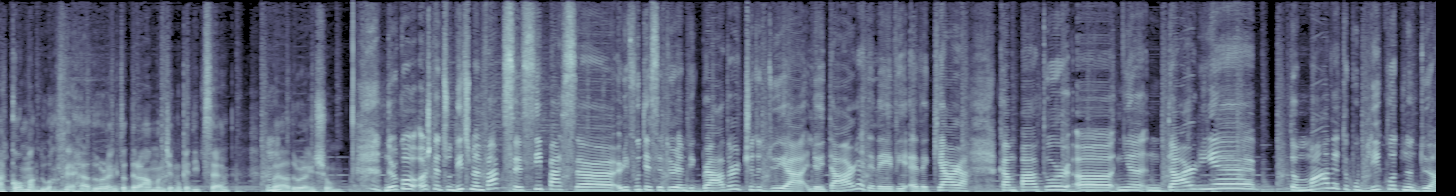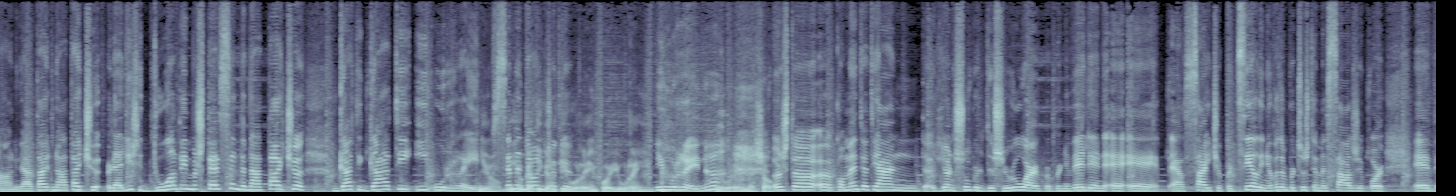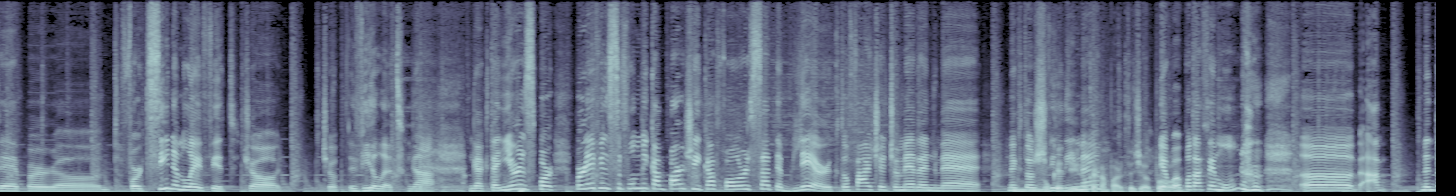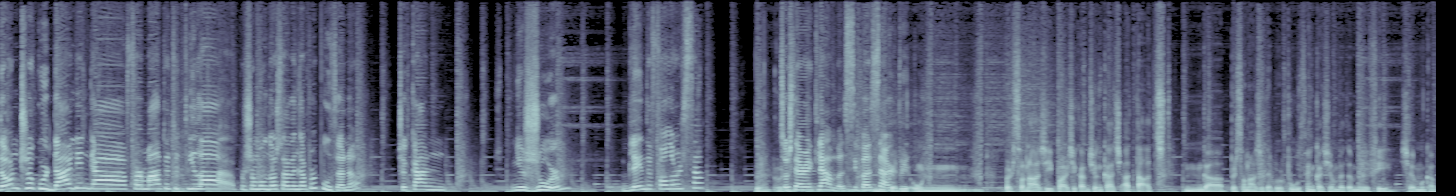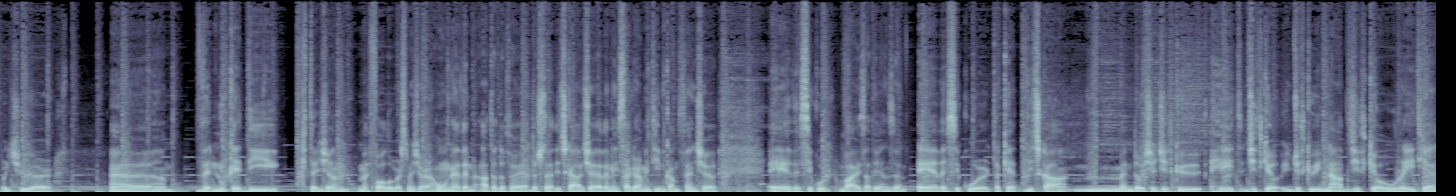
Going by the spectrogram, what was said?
akoma duan e adhurojnë këtë dramën që nuk e di pse, po e mhm. adhurojnë shumë. Ndërkohë është e çuditshme në fakt se si pas uh, rifutjes së tyre në Big Brother, që të dyja lojtaret edhe Efi edhe Kiara kanë patur uh, një ndarje të madhe të publikut në dy anë, nga ata në ata që realisht i duan dhe i mbështesin dhe në ata që gati gati i urrejnë. Jo, Se jo gati gati i urrejnë, po i urrejnë. I urrejnë, ha. I urrejnë shumë. Është uh, komentet janë lënë shumë për të dëshiruar për për nivelin e e e asaj që përcjellin, jo vetëm për çështje mesazhi, por edhe për uh, forcën e mllefit që që vjellet nga nga këta njerëz, por për Efin së fundmi kam parë që i ka followersat të blerë, këto faqe që merren me me këto mm, zhvillime. Nuk e di, nuk e kam parë këtë gjë, po. Jo, po, po ta them unë. Ëh, mendon që kur dalin nga formate të tilla, për shembull ndoshta edhe nga Përputhen, që kanë një zhurmë, blejnë dhe followersa? Çështje reklame, si pasarë? Nuk e di, unë Personazhi i parë që kam qenë kaq attached nga personazhet e përputhen ka qenë vetëm Efi, që më ka pëlqyer ë dhe nuk e di këtë gjën me followers me gjëra. Unë edhe atë do thoya, do shtoja diçka që edhe në Instagramin tim kam thënë që edhe sikur vajzat të jenë zënë, edhe sikur të ketë diçka, mendoj që gjithë ky hate, gjithë kjo, gjithë ky inat, gjithë kjo urrejtje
